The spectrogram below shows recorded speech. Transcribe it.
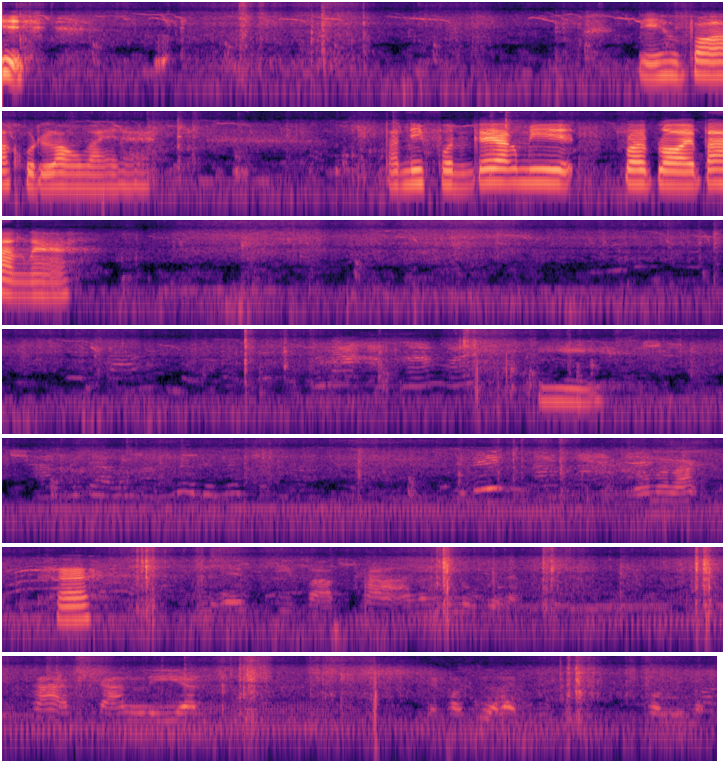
นี่คุณพ่อขุดลองไว้นะ ตอนนี้ฝนก็ยังมีปล่อยๆบ้างนะ นี่น้องน่ารักค่ะมีเอฟซีฝากค่าอันนั้นให้ลูกด้วยนะค่าการเรียนแต่เขาชื่ออะไรเขาลืมแล้ว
